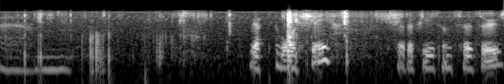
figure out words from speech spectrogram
um, rip the washi instead of using scissors.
